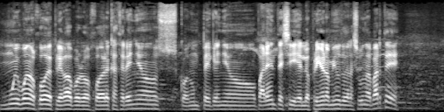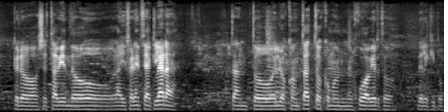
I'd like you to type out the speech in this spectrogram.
muy bueno el juego desplegado por los jugadores cacereños, con un pequeño paréntesis en los primeros minutos de la segunda parte, pero se está viendo la diferencia clara, tanto en los contactos como en el juego abierto del equipo.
